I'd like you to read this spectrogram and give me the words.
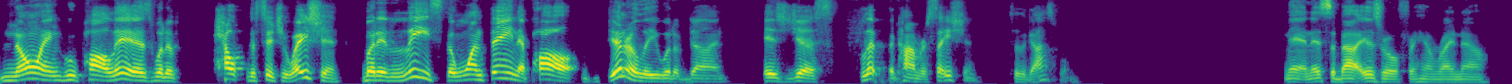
knowing who Paul is would have helped the situation, but at least the one thing that Paul generally would have done is just flip the conversation to the gospel man, it's about Israel for him right now.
